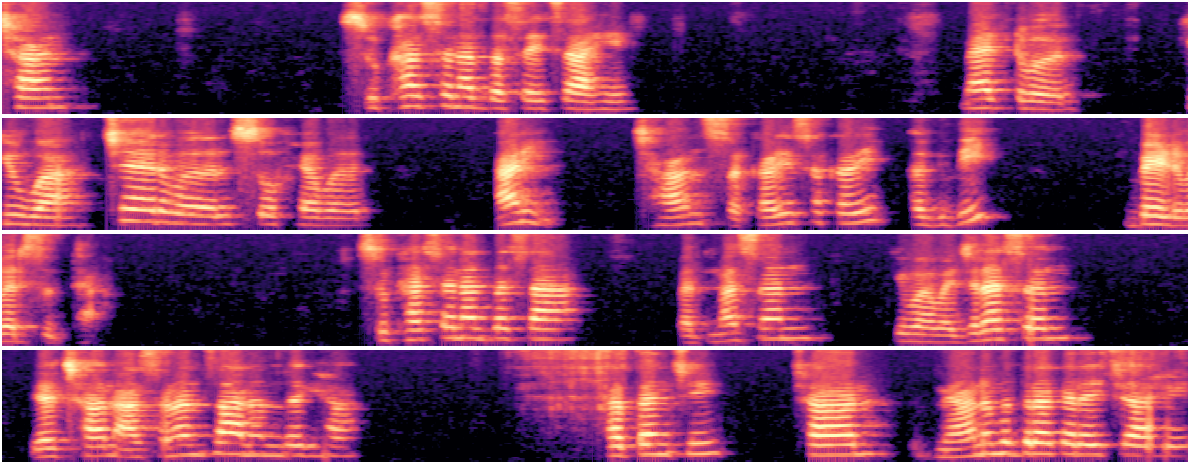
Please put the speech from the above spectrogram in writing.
छान सुखासनात बसायचं आहे. मॅटवर किंवा चेअरवर सोफ्यावर आणि छान सकाळी सकाळी अगदी बेडवर सुद्धा. सुखासनात बसा पद्मासन किंवा वज्रासन या छान आसनांचा आनंद घ्या. हातांची छान ज्ञानमुद्रा करायची आहे.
